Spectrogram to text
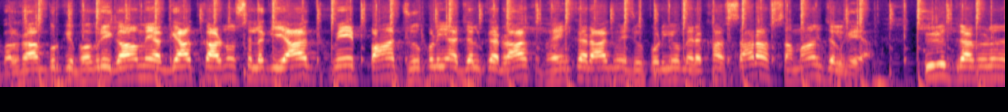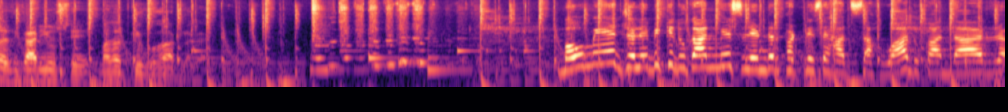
बलरामपुर के भवरी गाँव में अज्ञात कारणों से लगी आग में पाँच झोपड़ियाँ जलकर राख। भयंकर आग में झोपड़ियों में रखा सारा सामान जल गया। पीड़ित ग्रामीणों ने अधिकारियों से मदद की गुहार लगाई। मऊ में जलेबी की दुकान में सिलेंडर फटने से हादसा हुआ। दुकानदार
